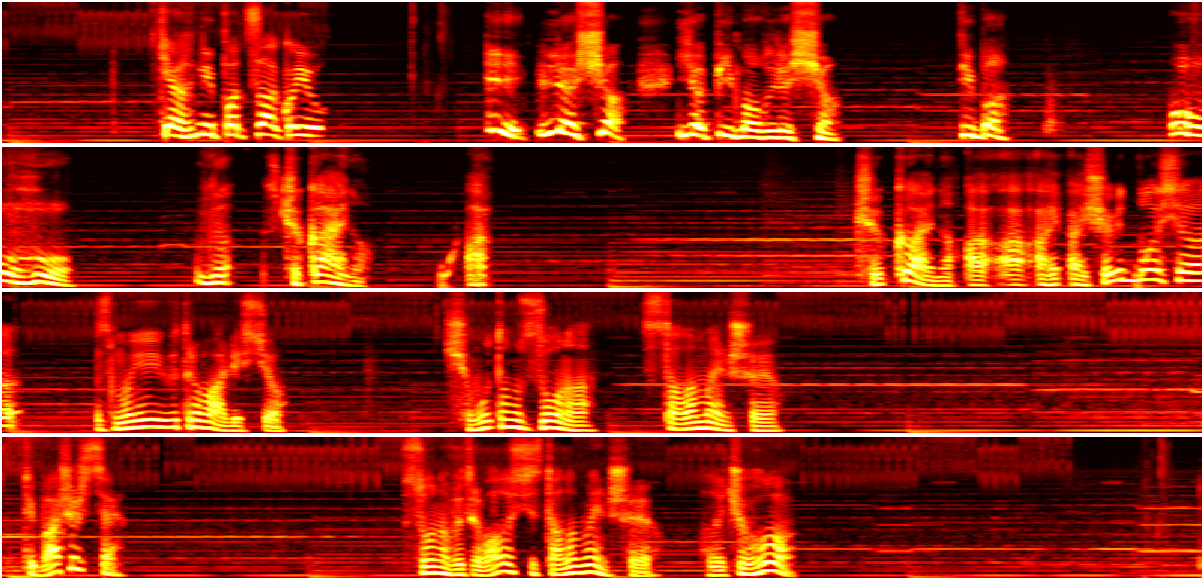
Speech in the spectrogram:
Тягни пацакою. І ляща! Я піймав ляща. Хіба? Ого. Вона... Чекай ну. А... Чекай ну, а, а, а, а що відбулося з моєю витривалістю? Чому там зона стала меншою? Ти бачиш це? Зона витривалості стала меншою. Але чого?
